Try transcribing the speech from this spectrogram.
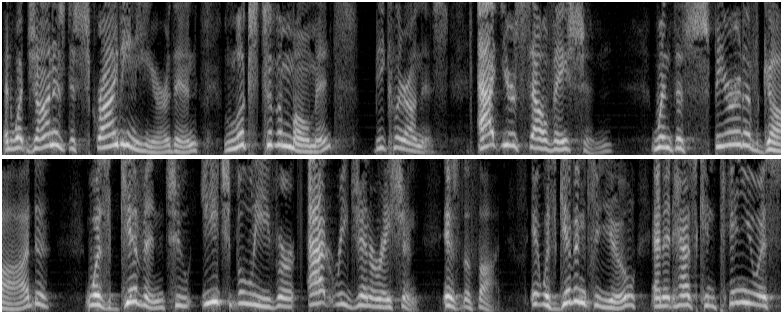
And what John is describing here then looks to the moment, be clear on this, at your salvation when the Spirit of God was given to each believer at regeneration, is the thought. It was given to you, and it has continuous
